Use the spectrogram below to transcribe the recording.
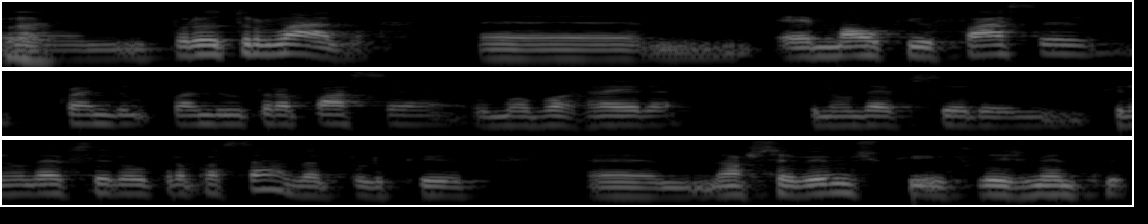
Claro. por outro lado, é mau que o faça quando, quando ultrapassa uma barreira que não deve ser, que não deve ser ultrapassada, porque nós sabemos que, infelizmente,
